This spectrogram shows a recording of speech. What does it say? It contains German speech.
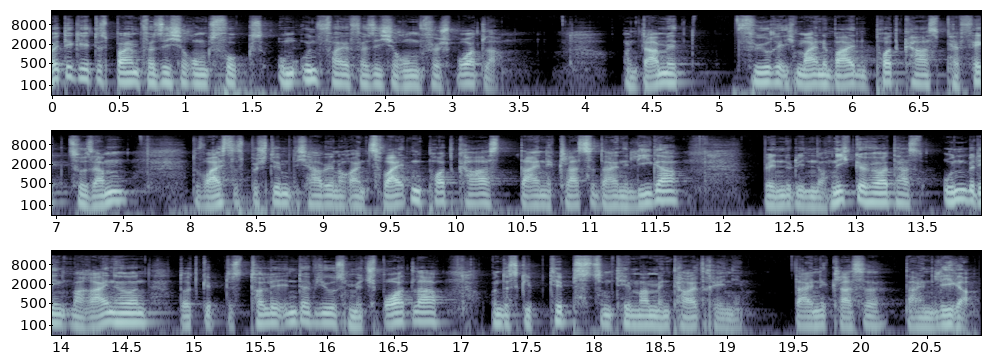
Heute geht es beim Versicherungsfuchs um Unfallversicherung für Sportler. Und damit führe ich meine beiden Podcasts perfekt zusammen. Du weißt es bestimmt, ich habe noch einen zweiten Podcast, Deine Klasse, Deine Liga. Wenn du den noch nicht gehört hast, unbedingt mal reinhören. Dort gibt es tolle Interviews mit Sportler und es gibt Tipps zum Thema Mentaltraining. Deine Klasse, deine Liga.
